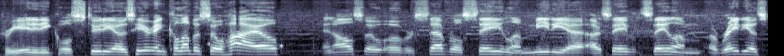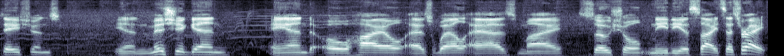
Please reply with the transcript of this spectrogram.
Created Equal Studios here in Columbus, Ohio, and also over several Salem media, or uh, Salem uh, radio stations in Michigan, and Ohio, as well as my social media sites. That's right.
